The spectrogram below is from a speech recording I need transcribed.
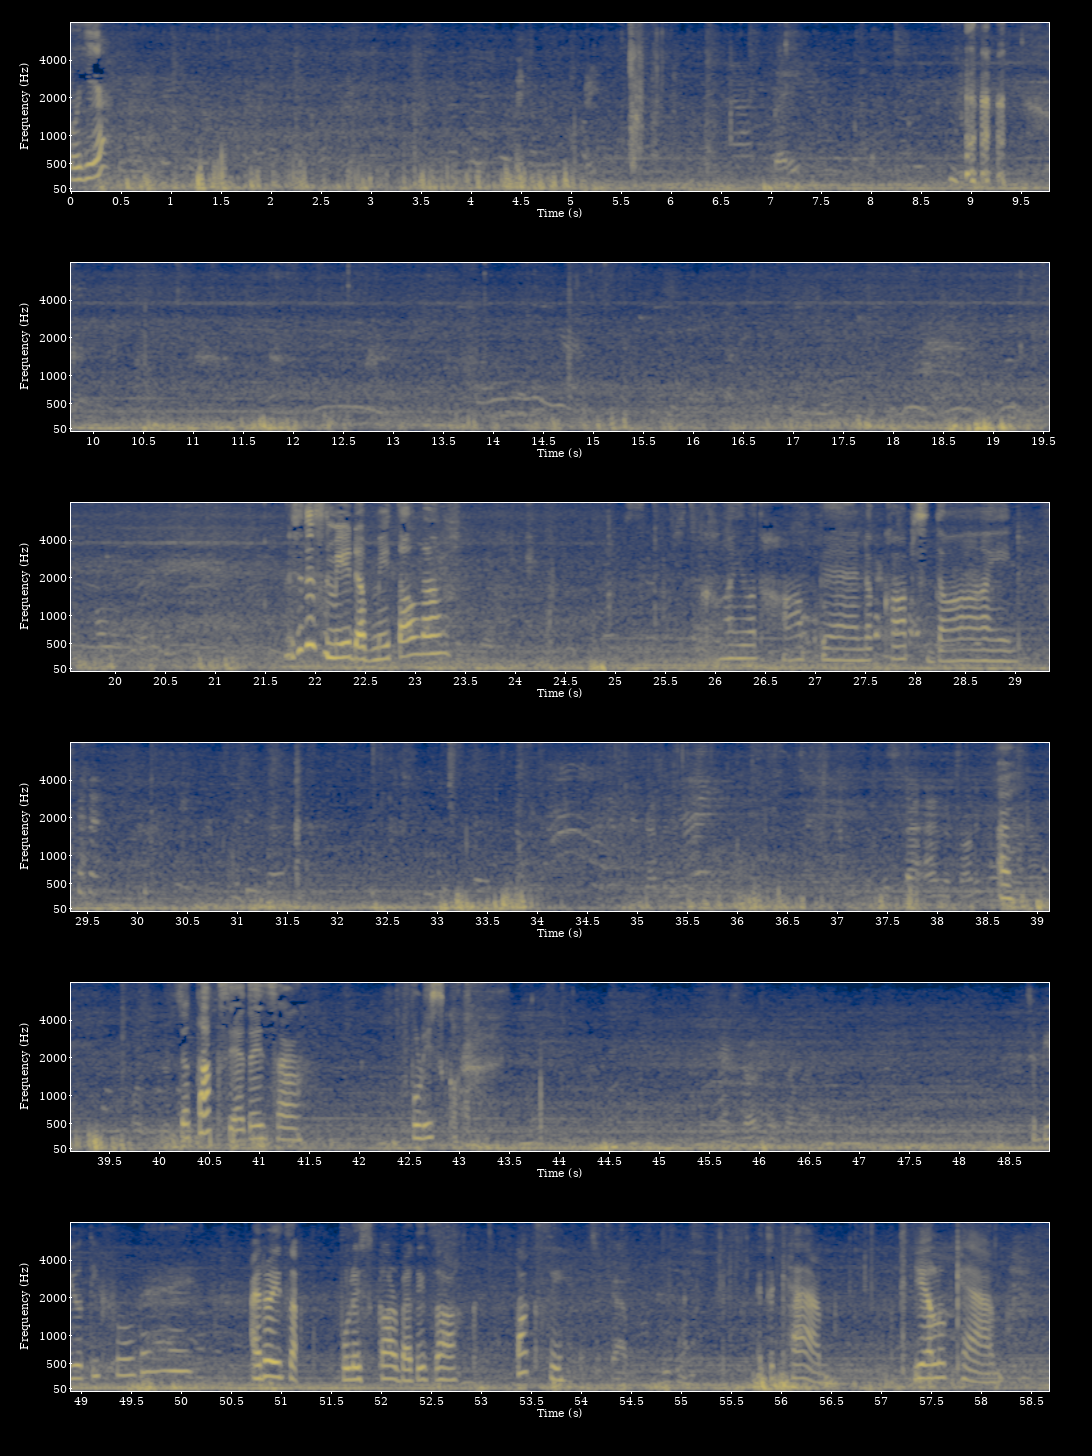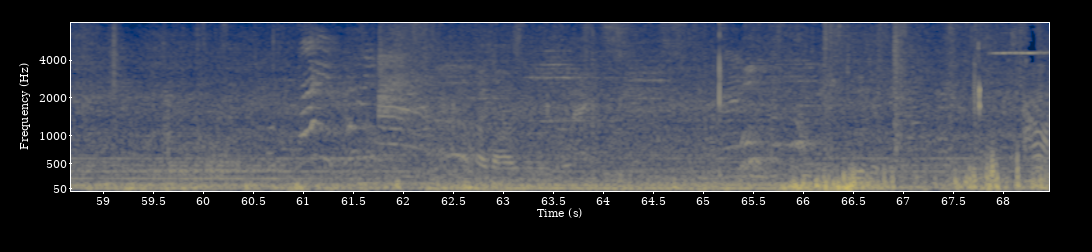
Over here? Is this made of metal, love? What happened? The cops died. Uh, it's a taxi. It's a police car. It's a beautiful day. I know it's a police car, but it's a taxi. It's a cab. It's a cab. Yellow cab. Oh.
